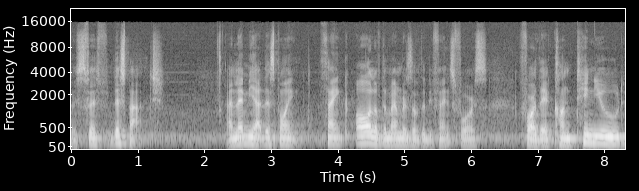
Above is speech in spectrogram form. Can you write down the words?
with swift dispatch. And let me at this point thank all of the members of the Defense Force for their continued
